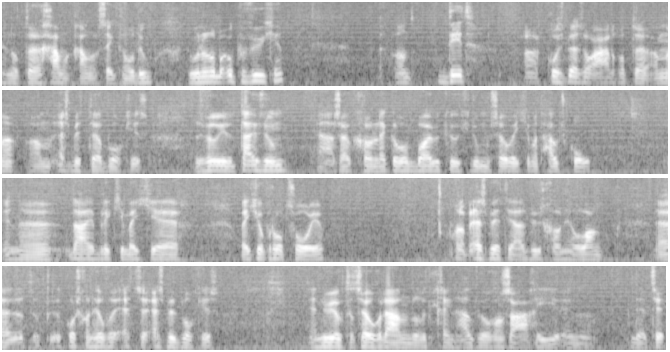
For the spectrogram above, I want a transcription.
En dat uh, gaan, we, gaan we nog zeker nog doen. Doen we dan op een open vuurtje. Want dit kost best wel aardig wat aan, aan blokjes. Dus wil je het thuis doen, ja, zou ik gewoon lekker op een barbecue doen of zo, weet je, met houtskool. En daar je blikje een beetje, een beetje op rotzooien. Maar op S-bit, ja, dat duurt gewoon heel lang. Het, het, kost gewoon heel veel S-bit blokjes. En nu heb ik dat zo gedaan omdat ik geen hout wil gaan zagen hier. En that's it.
